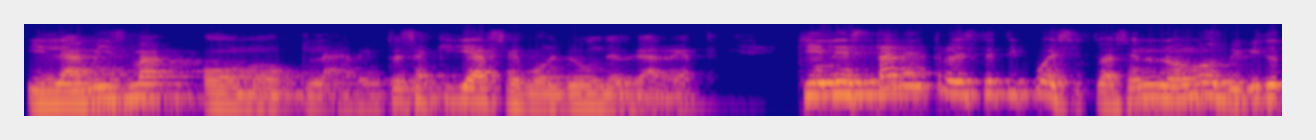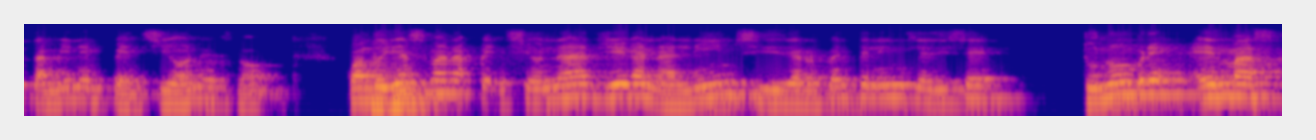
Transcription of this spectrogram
y la misma homoclave. Entonces aquí ya se volvió un desgarrate. Quien está dentro de este tipo de situaciones lo hemos vivido también en pensiones, ¿no? Cuando ya se van a pensionar, llegan al IMSS y de repente el IMSS les dice, tu nombre, es más,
